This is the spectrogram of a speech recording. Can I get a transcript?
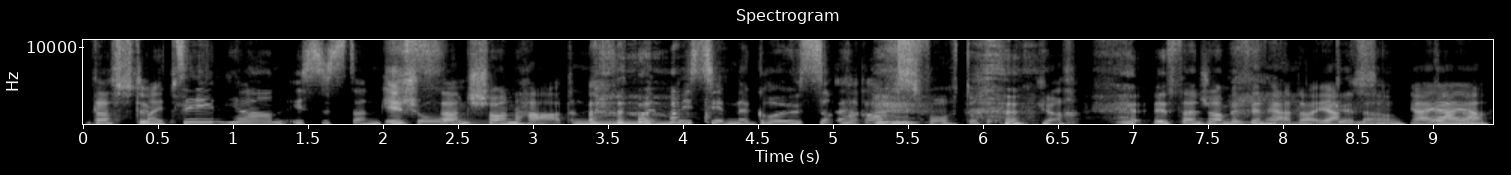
Das stimmt. Bei zehn Jahren ist es dann ist schon, dann schon hart. Ein, ein bisschen eine größere Herausforderung. ja. Ist dann schon ein bisschen härter, ja. Genau. Ja, ja, genau. ja.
